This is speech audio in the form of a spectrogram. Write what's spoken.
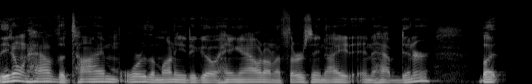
they don't have the time or the money to go hang out on a Thursday night and have dinner. But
